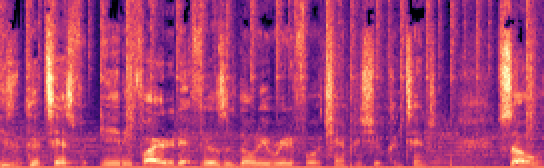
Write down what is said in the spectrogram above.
He's a good test for any fighter that feels as though they're ready for a championship contention. So,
